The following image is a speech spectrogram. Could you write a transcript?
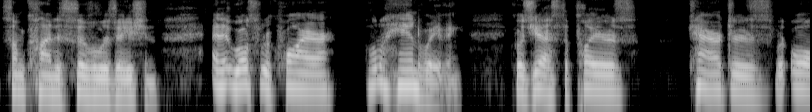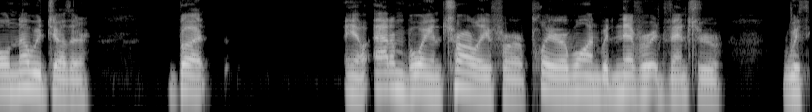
some kind of civilization. And it will also require a little hand waving. Because, yes, the players, characters would all know each other, but, you know, Adam Boy and Charlie for player one would never adventure with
